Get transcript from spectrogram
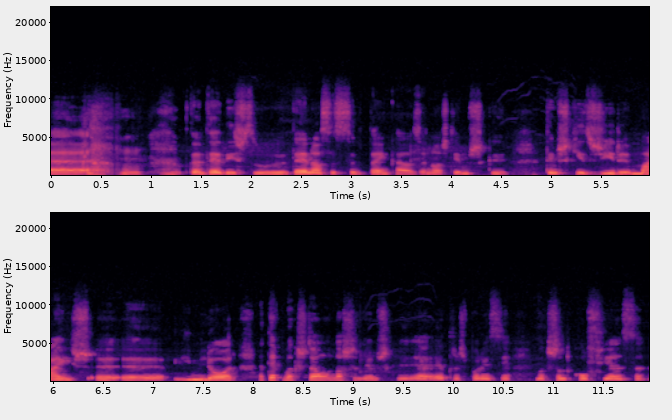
Uh, portanto, é disto, é a nossa saúde em causa. Nós temos que, temos que exigir mais uh, uh, e melhor, até por uma questão, nós sabemos que a, a, transparência é uma questão de confiança.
